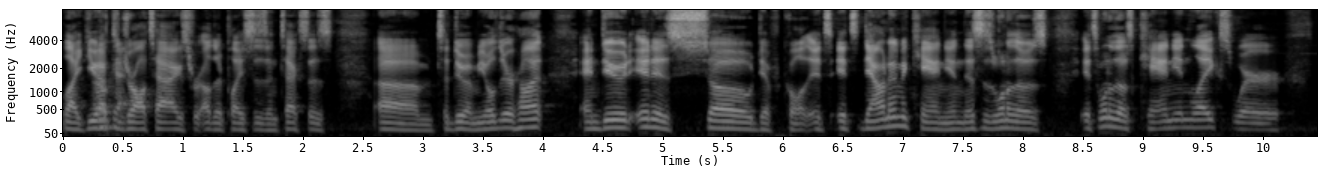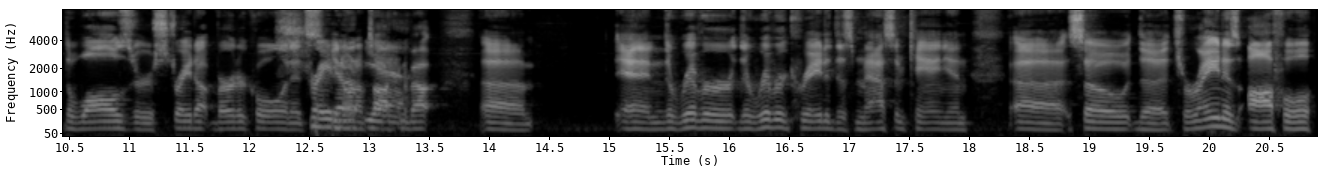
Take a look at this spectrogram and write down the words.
Like you have okay. to draw tags for other places in Texas um, to do a mule deer hunt. And dude, it is so difficult. It's it's down in a canyon. This is one of those. It's one of those canyon lakes where the walls are straight up vertical, and it's straight you know up, what I'm yeah. talking about. Um, and the river the river created this massive canyon uh, so the terrain is awful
